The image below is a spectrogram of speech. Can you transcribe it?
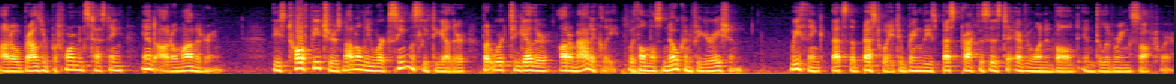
auto browser performance testing, and auto monitoring. These 12 features not only work seamlessly together, but work together automatically with almost no configuration. We think that's the best way to bring these best practices to everyone involved in delivering software.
